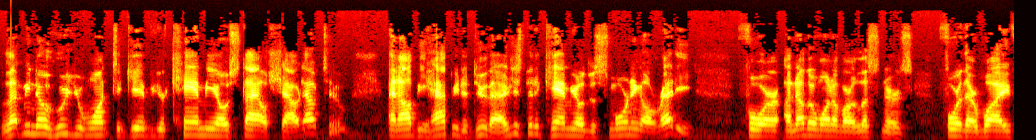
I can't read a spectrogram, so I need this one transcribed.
Let me know who you want to give your cameo style shout out to, and I'll be happy to do that. I just did a cameo this morning already for another one of our listeners for their wife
